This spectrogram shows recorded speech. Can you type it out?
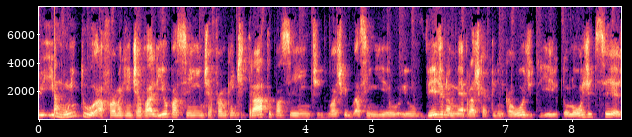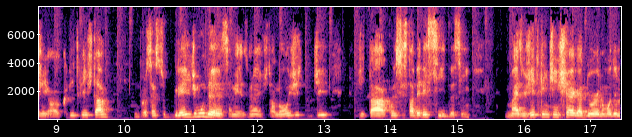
E é muito a forma que a gente avalia o paciente, a forma que a gente trata o paciente. Eu acho que, assim, eu, eu vejo na minha prática clínica hoje, e eu estou longe de ser, gente, eu acredito que a gente está um processo grande de mudança mesmo, né? A gente está longe de estar tá com isso estabelecido, assim. Mas o jeito que a gente enxerga a dor no modelo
